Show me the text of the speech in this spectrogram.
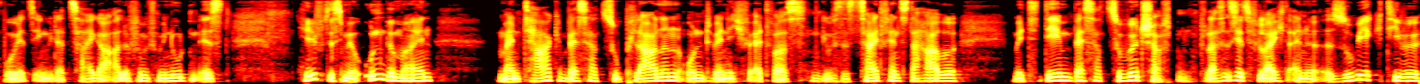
wo jetzt irgendwie der Zeiger alle fünf Minuten ist, hilft es mir ungemein, meinen Tag besser zu planen und wenn ich für etwas ein gewisses Zeitfenster habe, mit dem besser zu wirtschaften. Das ist jetzt vielleicht eine subjektive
